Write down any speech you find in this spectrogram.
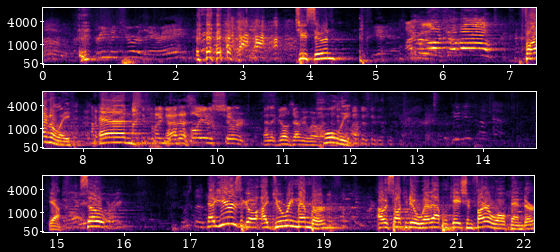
Premature there, eh? too soon. Yeah. I'm Come gonna. come out! Finally. And I just want to That get is- a Employer's shirt. And it goes everywhere. with holy. Yeah. So now years ago, I do remember I was talking to a web application firewall vendor,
